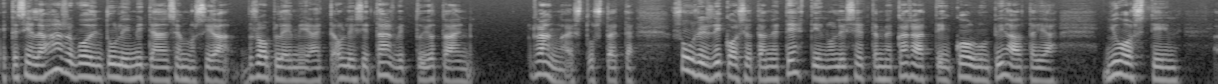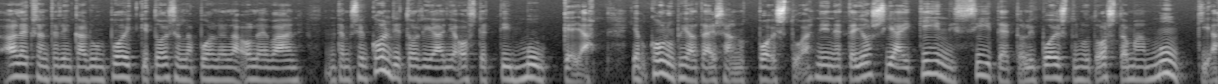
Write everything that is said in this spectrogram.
Että siellä harvoin tuli mitään semmoisia probleemia, että olisi tarvittu jotain rangaistusta. Että suurin rikos, jota me tehtiin, oli se, että me karattiin koulun pihalta ja juostiin Aleksanterin kadun poikki toisella puolella olevaan tämmöiseen konditoriaan ja ostettiin munkkeja. Ja koulun pihalta ei saanut poistua. Niin että jos jäi kiinni siitä, että oli poistunut ostamaan munkkia,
